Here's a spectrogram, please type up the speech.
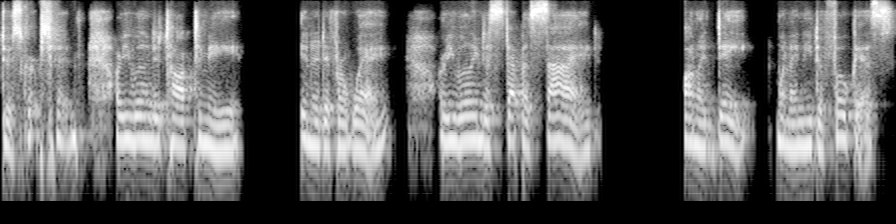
description? Are you willing to talk to me in a different way? Are you willing to step aside on a date when I need to focus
